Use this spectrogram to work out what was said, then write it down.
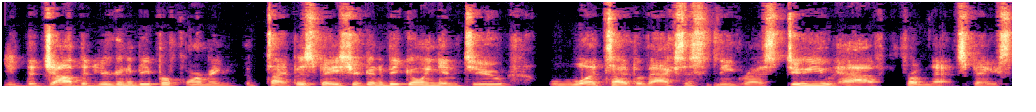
the job that you're going to be performing, the type of space you're going to be going into, what type of access and egress do you have from that space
